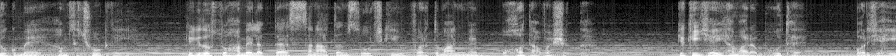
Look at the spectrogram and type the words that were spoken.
युग में हमसे छूट गई है। क्योंकि दोस्तों, हमें लगता है सनातन सोच की वर्तमान में बहुत आवश्यकता है। क्योंकि यही हमारा भूत है और यही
